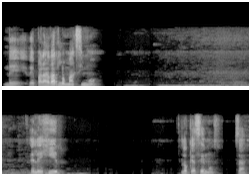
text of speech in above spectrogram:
de, de para dar lo máximo, elegir lo que hacemos. O sea,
